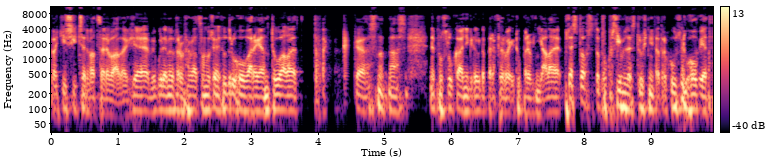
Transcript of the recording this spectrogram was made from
2022, takže my budeme preferovat samozřejmě tu druhou variantu, ale tak eh, snad nás neposlouchá někdo, kdo preferuje i tu první, ale přesto se to pokusím zestručnit a trochu zduhovět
